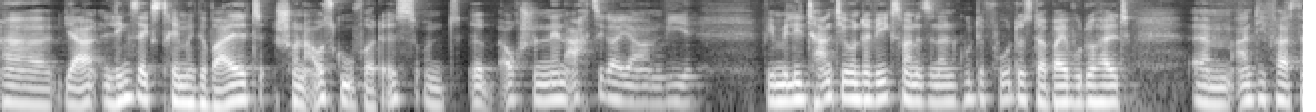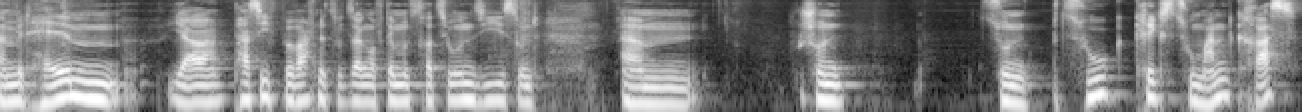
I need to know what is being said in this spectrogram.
äh, ja, linksextreme Gewalt schon ausgeufert ist und äh, auch schon in den 80er Jahren, wie wie militant die unterwegs waren. Da sind dann gute Fotos dabei, wo du halt ähm, Antifas dann mit Helm, ja, passiv bewaffnet sozusagen auf Demonstrationen siehst und ähm, schon so einen Bezug kriegst zu Mann, krass.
